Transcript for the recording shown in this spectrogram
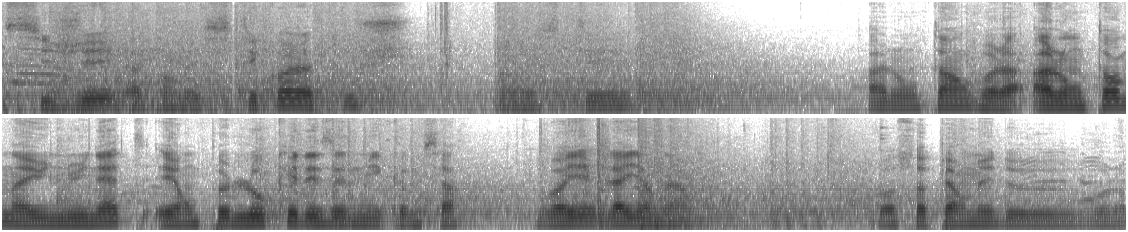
si j'ai... Attendez, c'était quoi la touche C'était... À longtemps, voilà. À longtemps, on a une lunette et on peut loquer les ennemis comme ça. Vous voyez, là, il y en a un. Bon, ça permet de... Voilà.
